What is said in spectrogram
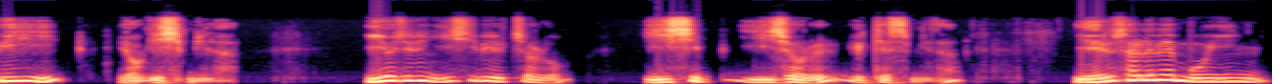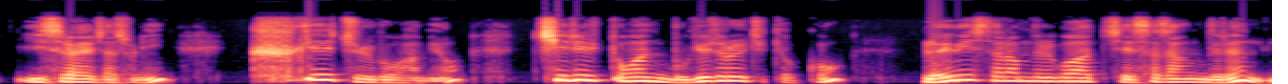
귀히 여기십니다. 이어지는 21절로 22절을 읽겠습니다. 예루살렘에 모인 이스라엘 자손이 크게 즐거워하며 7일 동안 무교절을 지켰고 레위 사람들과 제사장들은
